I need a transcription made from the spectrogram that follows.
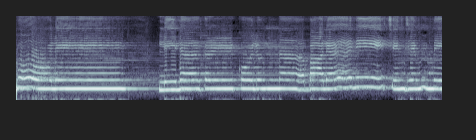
പോലെ. ലീലകൾ കൊലുന്ന ബാലനെ ചെഞ്ചെമ്മേ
